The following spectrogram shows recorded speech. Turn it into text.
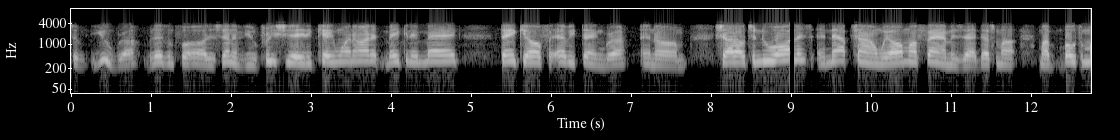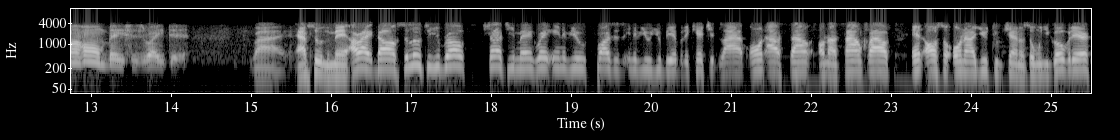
to you, bro. Blessing for uh, this interview. Appreciate it. K100 making it mag. Thank y'all for everything, bro. And um, shout out to New Orleans and Naptown, where all my family's at. That's my my both of my home bases right there. Right. Absolutely, man. All right, dog. Salute to you, bro. Shout out to you, man. Great interview. As far as this interview, you'll be able to catch it live on our sound on our SoundCloud and also on our YouTube channel. So when you go over there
